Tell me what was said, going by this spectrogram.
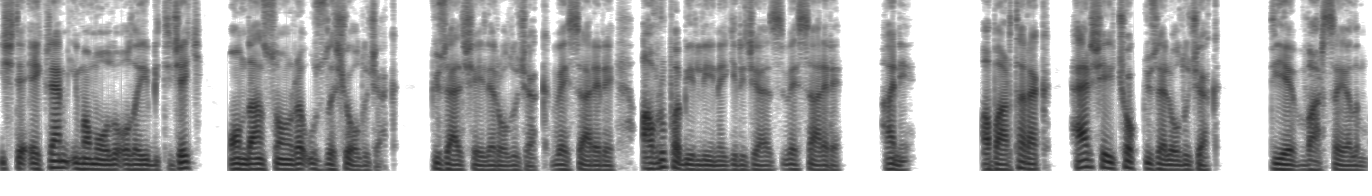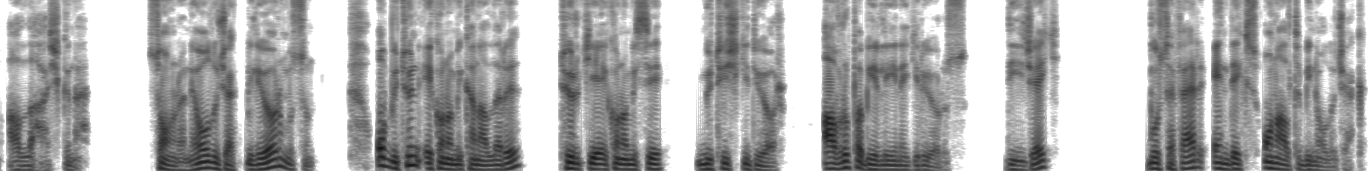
işte Ekrem İmamoğlu olayı bitecek, ondan sonra uzlaşı olacak. Güzel şeyler olacak vesaire. Avrupa Birliği'ne gireceğiz vesaire. Hani abartarak her şey çok güzel olacak diye varsayalım Allah aşkına. Sonra ne olacak biliyor musun? O bütün ekonomi kanalları, Türkiye ekonomisi müthiş gidiyor, Avrupa Birliği'ne giriyoruz diyecek. Bu sefer endeks 16 bin olacak.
